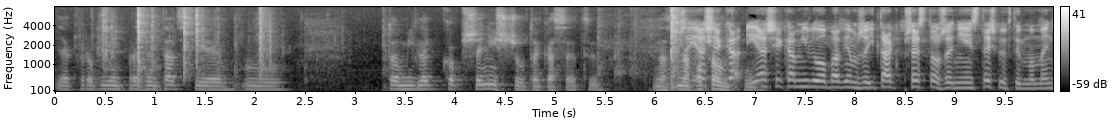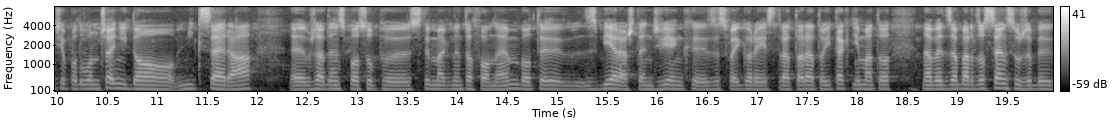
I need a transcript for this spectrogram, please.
jak robiłem prezentację, mm, to mi lekko przeniszczył te kasety. na, Czy na ja, się, ja się, Kamilu, obawiam, że i tak przez to, że nie jesteśmy w tym momencie podłączeni do miksera e, w żaden sposób e, z tym magnetofonem, bo ty zbierasz ten dźwięk e, ze swojego rejestratora, to i tak nie ma to nawet za bardzo sensu, żeby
